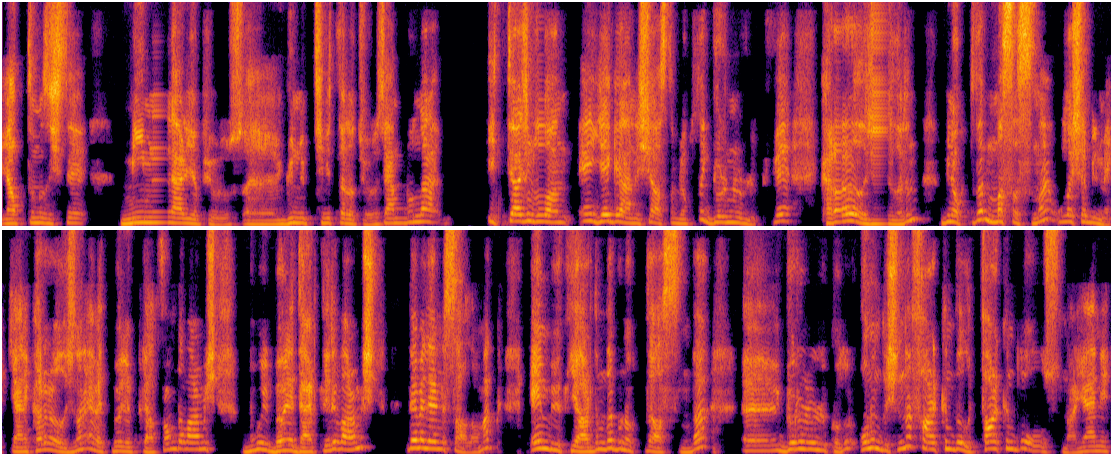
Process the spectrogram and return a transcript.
yaptığımız işte mimler yapıyoruz, e, günlük tweetler atıyoruz. Yani bunlar ihtiyacımız olan en yegane şey aslında bir noktada görünürlük ve karar alıcıların bir noktada masasına ulaşabilmek. Yani karar alıcıların evet böyle platform da varmış, bu böyle dertleri varmış demelerini sağlamak. En büyük yardım da bu noktada aslında e, görünürlük olur. Onun dışında farkındalık, farkında olsunlar. Yani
